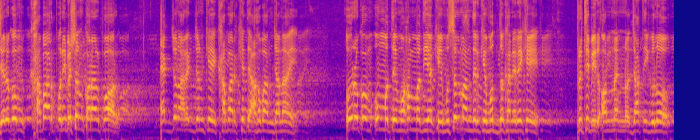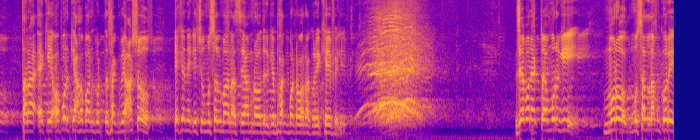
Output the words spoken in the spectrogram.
যেরকম খাবার পরিবেশন করার পর একজন আরেকজনকে খাবার খেতে আহ্বান জানায়, ওরকম উম্মতে মোহাম্মদিয়াকে, মুসলমানদেরকে মধ্যখানে রেখে পৃথিবীর অন্যান্য জাতিগুলো তারা একে অপরকে আহ্বান করতে থাকবে, আসো, এখানে কিছু মুসলমান আছে, আমরা ওদেরকে ভাগ বাটোয়ারা করে খেয়ে ফেলি। যেমন একটা মুরগি মোরগ মুসাল্লাম করে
